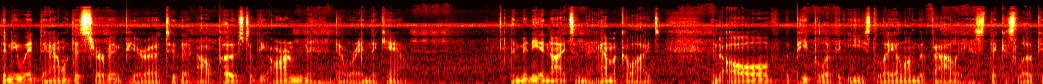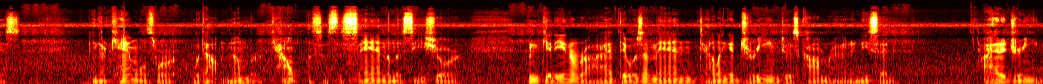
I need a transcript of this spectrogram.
Then he went down with his servant Purah to the outpost of the armed men that were in the camp. The Midianites and the Amalekites and all the people of the east lay along the valley as thick as locusts, and their camels were without number, countless as the sand on the seashore. When Gideon arrived, there was a man telling a dream to his comrade, and he said, I had a dream,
